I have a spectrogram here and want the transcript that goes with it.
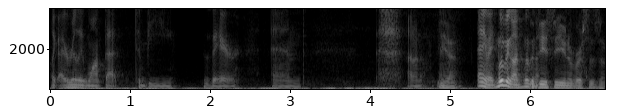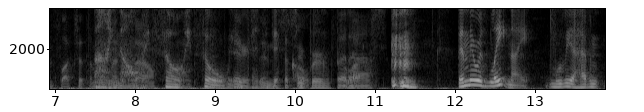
like, I really want that to be there, and I don't know. Yeah. Anyway, moving on. The Moving on. DC universe is in flux at the moment. I know so it's so it's so weird. It's, in difficult. super but uh, flux. then there was Late Night movie I haven't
